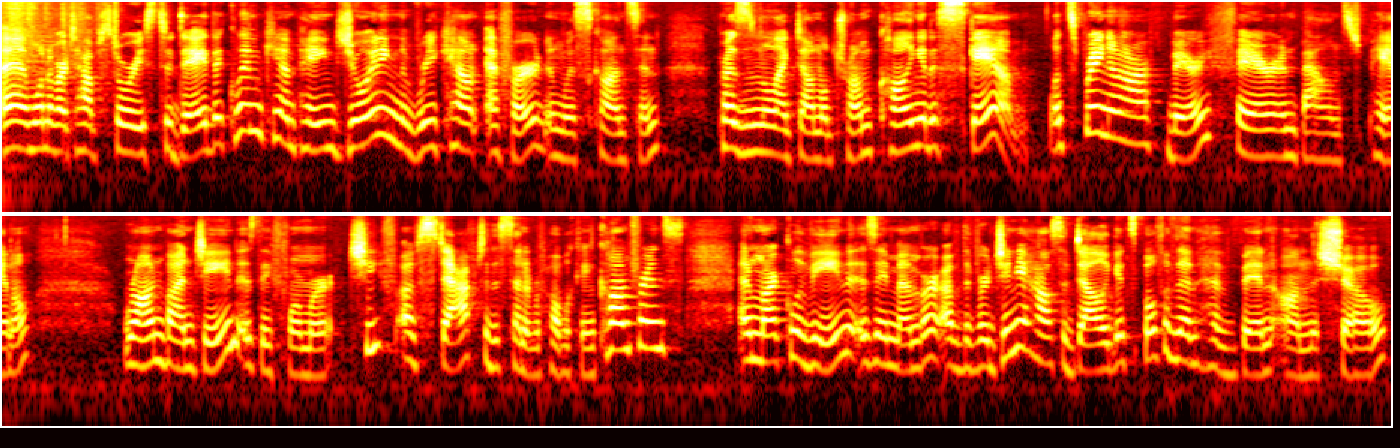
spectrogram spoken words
And one of our top stories today, the Clinton campaign joining the recount effort in Wisconsin. President-elect Donald Trump calling it a scam. Let's bring in our very fair and balanced panel. Ron Bonjean is the former chief of staff to the Senate Republican Conference, and Mark Levine is a member of the Virginia House of Delegates. Both of them have been on the show.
